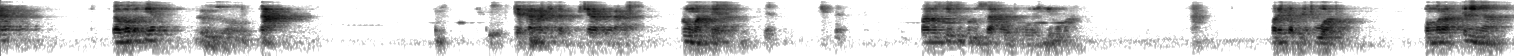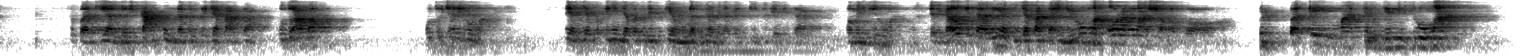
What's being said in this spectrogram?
Bapak-bapak siap? Nah, Ya karena kita bicara tentang rumah ya. Manusia itu berusaha untuk memiliki rumah. Mereka berjuang, memeras keringat. Sebagian dari kampung datang ke Jakarta. Untuk apa? Untuk cari rumah. Ya, dia kepingin dapat rezeki yang mudah dengan rezeki itu dia bisa memiliki rumah. Jadi kalau kita lihat di Jakarta ini, rumah orang Masya Allah berbagai macam jenis rumah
